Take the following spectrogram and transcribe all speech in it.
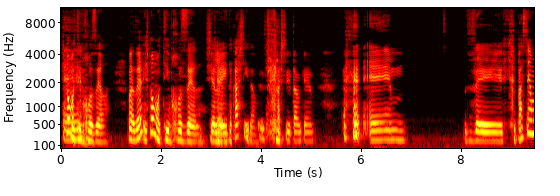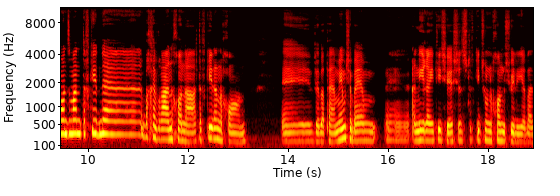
יש פה אה, מוטיב חוזר. מה זה? יש פה מוטיב חוזר של כן. התעקשתי איתם. התעקשתי איתם, כן. אמ, וחיפשתי המון זמן תפקיד אה, בחברה הנכונה, התפקיד הנכון. אה, ובפעמים שבהם אה, אני ראיתי שיש איזה תפקיד שהוא נכון בשבילי, אבל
